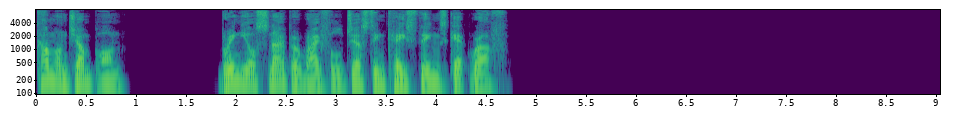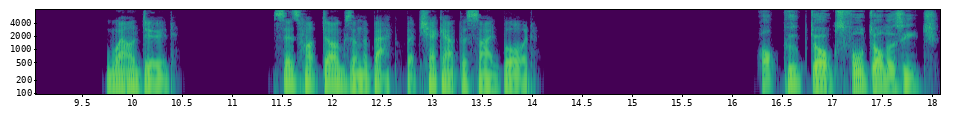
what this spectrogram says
Come on, jump on. Bring your sniper rifle just in case things get rough. Wow, dude. Says hot dogs on the back, but check out the sideboard. Hot poop dogs $4 each.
